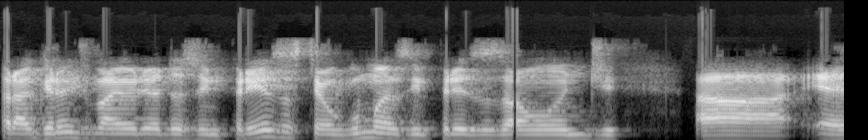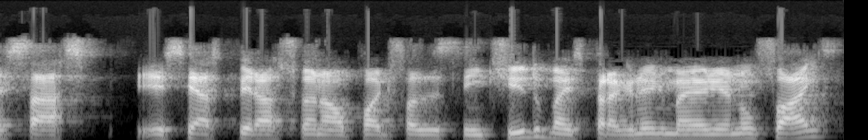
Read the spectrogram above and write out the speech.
para a grande maioria das empresas. Tem algumas empresas onde uh, essa esse aspiracional pode fazer sentido, mas para a grande maioria não faz,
